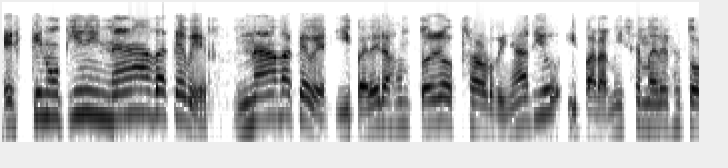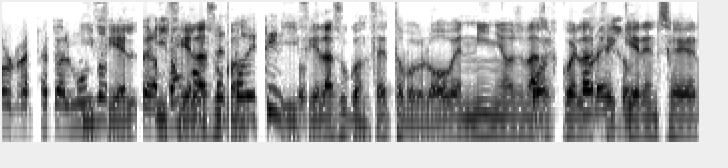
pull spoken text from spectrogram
Es que no tiene nada que ver, nada que ver. Y Pereira es un torero extraordinario y para mí se merece todo el respeto del Y mundo, fiel, pero y, son fiel a su con- y fiel a su concepto, porque luego ven niños en las Por- escuelas por que quieren ser,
